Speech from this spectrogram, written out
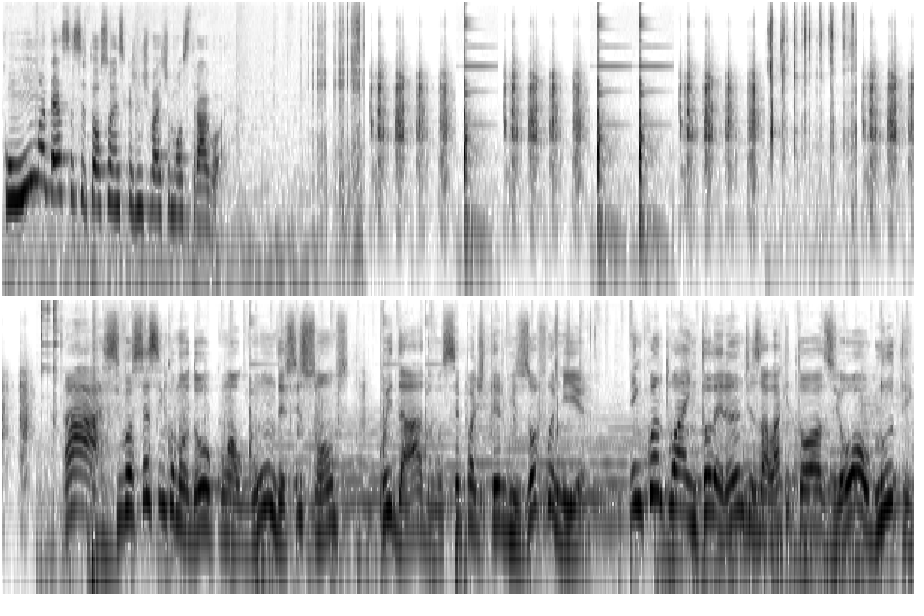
com uma dessas situações que a gente vai te mostrar agora. Ah, se você se incomodou com algum desses sons, cuidado, você pode ter misofonia. Enquanto há intolerantes à lactose ou ao glúten,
